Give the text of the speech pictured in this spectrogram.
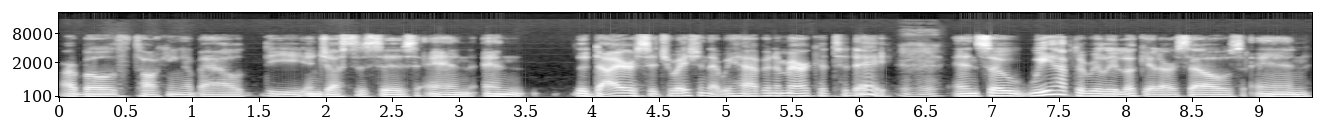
are both talking about the injustices and and the dire situation that we have in America today, mm-hmm. and so we have to really look at ourselves and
